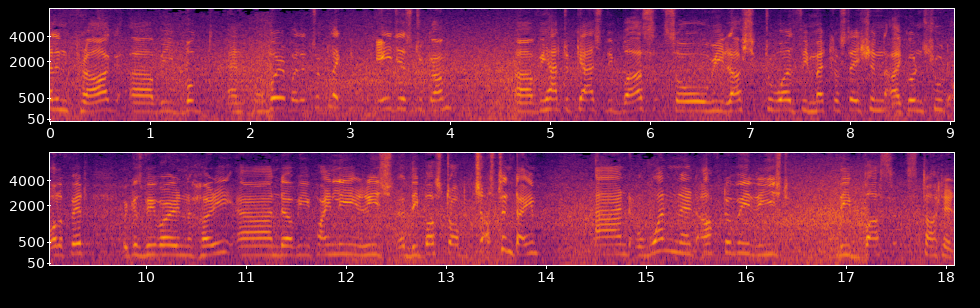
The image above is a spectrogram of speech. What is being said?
Hotel in Prague, uh, we booked an Uber, but it took like ages to come. Uh, we had to catch the bus, so we rushed towards the metro station. I couldn't shoot all of it because we were in a hurry, and uh, we finally reached the bus stop just in time. And one minute after we reached, the bus started.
